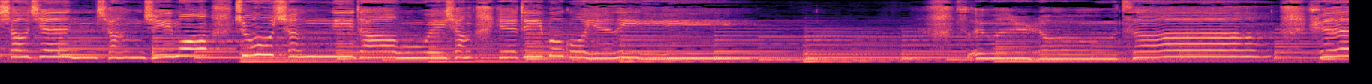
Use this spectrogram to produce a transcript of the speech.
笑坚强，寂寞筑成一道围墙，也抵不过夜里最温柔的月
